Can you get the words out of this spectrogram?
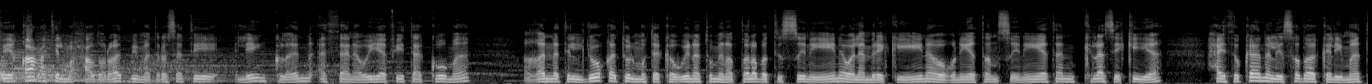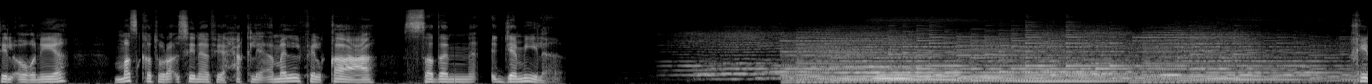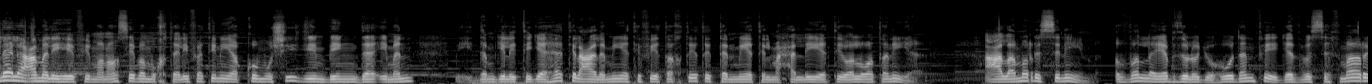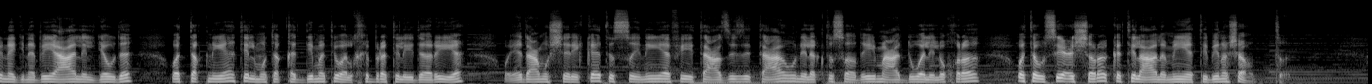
في قاعة المحاضرات بمدرسة لينكولن الثانوية في تاكوما غنت الجوقة المتكونة من الطلبة الصينيين والأمريكيين أغنية صينية كلاسيكية حيث كان لصدى كلمات الأغنية مسقط رأسنا في حقل أمل في القاعة صدى جميلة خلال عمله في مناصب مختلفة يقوم شي جين بينغ دائما بدمج الاتجاهات العالمية في تخطيط التنمية المحلية والوطنية. على مر السنين ظل يبذل جهودا في جذب استثمار أجنبي عالي الجودة والتقنيات المتقدمة والخبرة الإدارية ويدعم الشركات الصينية في تعزيز التعاون الاقتصادي مع الدول الأخرى وتوسيع الشراكة العالمية بنشاط.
